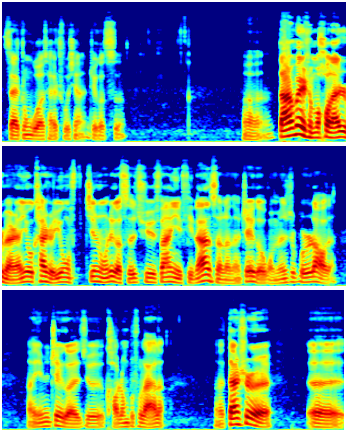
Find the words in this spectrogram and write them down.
在中国才出现这个词。呃，当然，为什么后来日本人又开始用金融这个词去翻译 finance 了呢？这个我们是不知道的啊，因为这个就考证不出来了。呃，但是呃，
